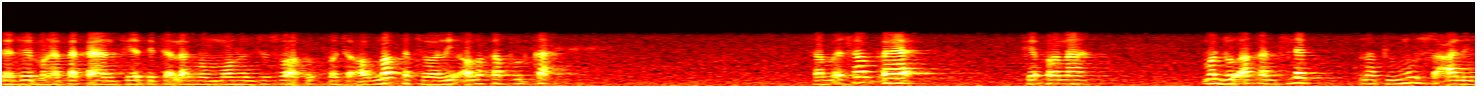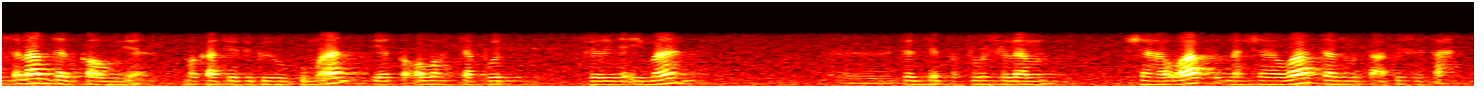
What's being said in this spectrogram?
dan dia mengatakan dia tidaklah memohon sesuatu kepada Allah kecuali Allah kabulkan. Sampai-sampai dia pernah mendoakan jelek Nabi Musa alaihissalam dan kaumnya. Maka dia diberi hukuman, yaitu Allah cabut darinya iman eh, dan dia terus dalam syahwat, nah syahwat dan mentaati setan.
